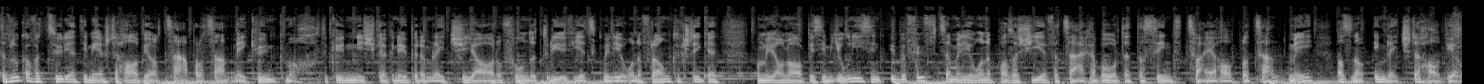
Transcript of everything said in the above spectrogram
Der Flughafen Zürich hat im ersten Halbjahr 10% mehr Gewinn gemacht. Der Gewinn ist gegenüber dem letzten Jahr auf 143 Millionen Franken gestiegen. Vom Januar bis im Juni sind über 15 Millionen Passagiere verzeichnet worden. Das sind 2,5% mehr als noch im letzten Halbjahr.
